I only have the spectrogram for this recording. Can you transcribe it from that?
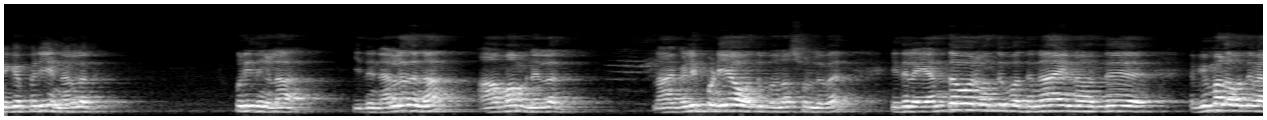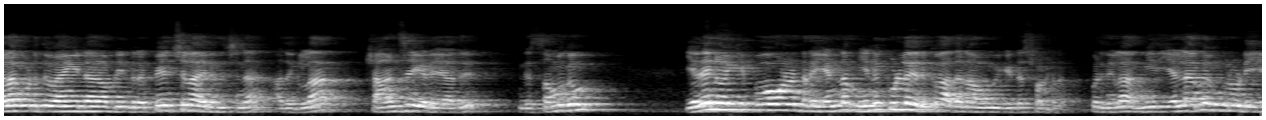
மிகப்பெரிய நல்லது. புரியுதுங்களா? இது நல்லதுன்னா ஆமாம் நல்லது. நான் வெளிப்படையாக வந்து பார்த்தீங்கன்னா சொல்லுவேன். இதில் எந்த ஒரு வந்து பார்த்தீங்கன்னா என்னை வந்து விமலை வந்து விலை கொடுத்து வாங்கிட்டாங்க அப்படின்ற பேச்செல்லாம் இருந்துச்சுன்னா அதுக்கெல்லாம் சான்ஸே கிடையாது. இந்த சமூகம் எதை நோக்கி போகணுன்ற எண்ணம் எனக்குள்ளே இருக்கோ அதை நான் உங்ககிட்ட சொல்கிறேன் புரியுதுங்களா? மீதி எல்லாமே உங்களுடைய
